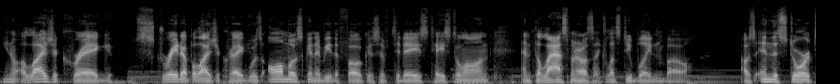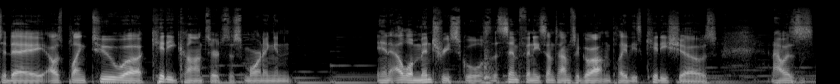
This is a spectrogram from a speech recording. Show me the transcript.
you know, Elijah Craig, straight up Elijah Craig, was almost going to be the focus of today's taste along. And at the last minute, I was like, let's do Blade and Bow. I was in the store today. I was playing two uh, kiddie concerts this morning in in elementary schools. The symphony sometimes would go out and play these kiddie shows, and I was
